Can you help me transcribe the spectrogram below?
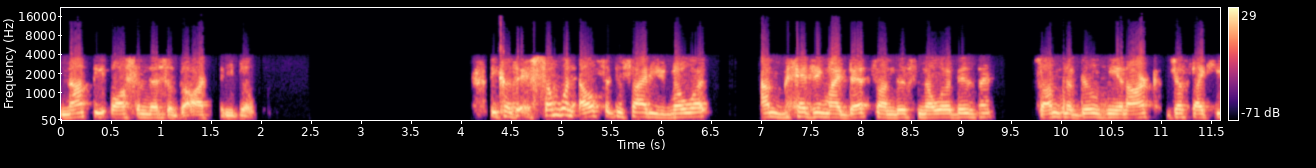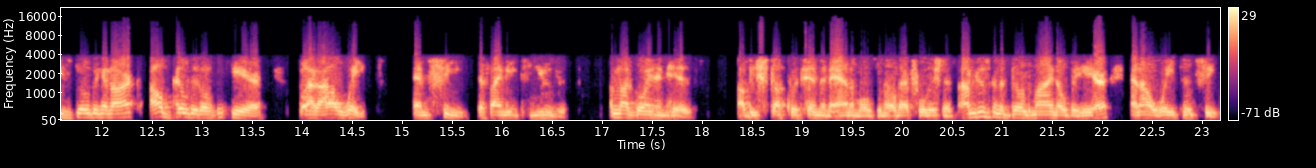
not the awesomeness of the ark that he built. Because if someone else had decided, you know what, I'm hedging my bets on this Noah business, so I'm going to build me an ark just like he's building an ark, I'll build it over here, but I'll wait and see if I need to use it. I'm not going in his. I'll be stuck with him and animals and all that foolishness. I'm just going to build mine over here and I'll wait and see.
